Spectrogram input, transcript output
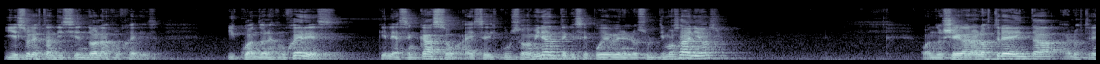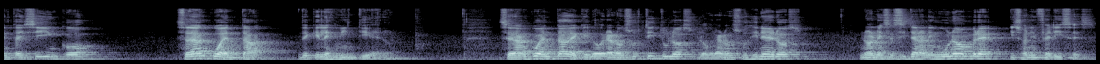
Y eso le están diciendo a las mujeres. Y cuando las mujeres que le hacen caso a ese discurso dominante que se puede ver en los últimos años, cuando llegan a los 30, a los 35, se dan cuenta de que les mintieron. Se dan cuenta de que lograron sus títulos, lograron sus dineros, no necesitan a ningún hombre y son infelices.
